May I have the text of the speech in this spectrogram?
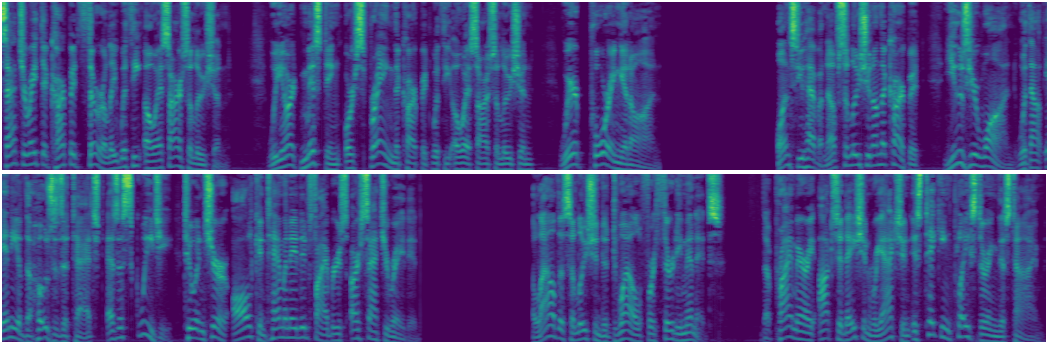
Saturate the carpet thoroughly with the OSR solution. We aren't misting or spraying the carpet with the OSR solution, we're pouring it on. Once you have enough solution on the carpet, use your wand without any of the hoses attached as a squeegee to ensure all contaminated fibers are saturated. Allow the solution to dwell for 30 minutes. The primary oxidation reaction is taking place during this time,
